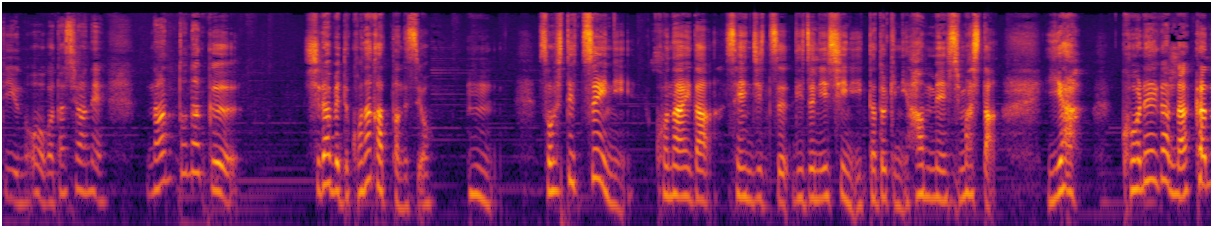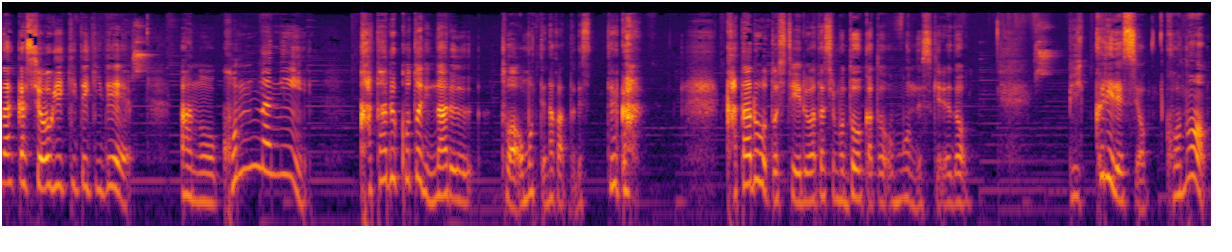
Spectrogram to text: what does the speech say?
ていうのを私はねなんとなく調べてこなかったんですよ。うん。そしてついに、この間、先日、ディズニーシーに行った時に判明しました。いや、これがなかなか衝撃的で、あの、こんなに語ることになるとは思ってなかったです。っていうか、語ろうとしている私もどうかと思うんですけれど、びっくりですよ。この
